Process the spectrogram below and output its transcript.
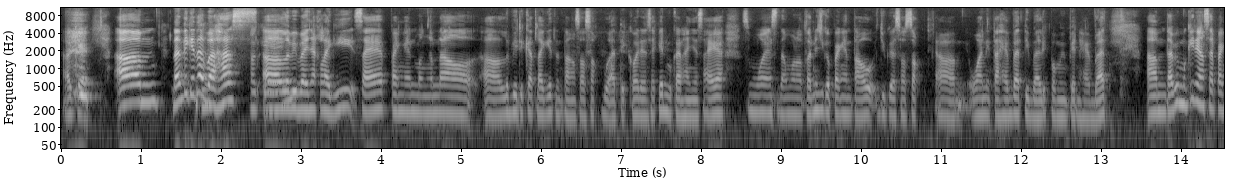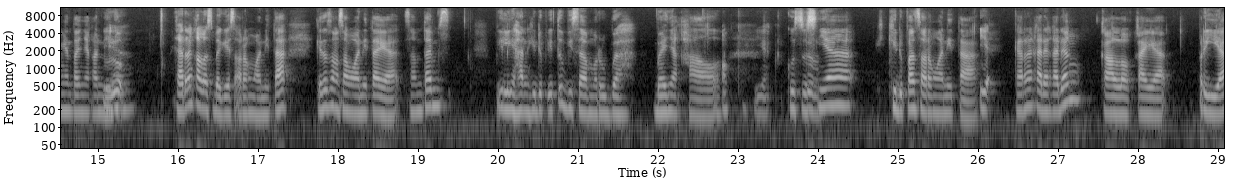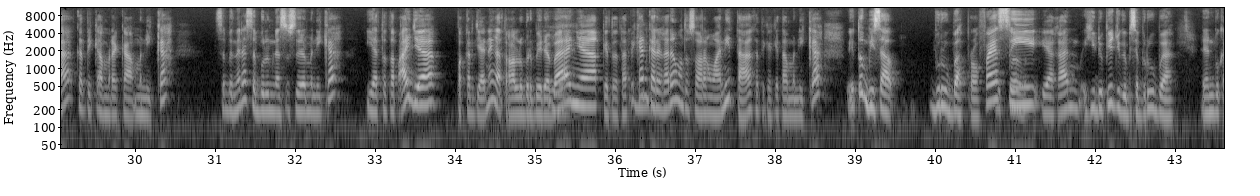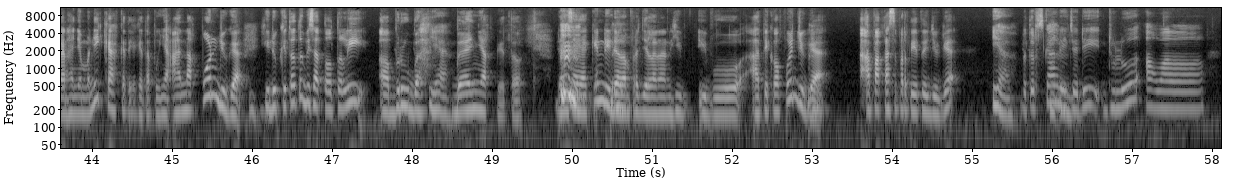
Oke, Em, nanti kita bahas Oke. uh, lebih banyak lagi. Saya pengen mengenal uh, lebih dekat lagi tentang sosok Bu Atiko dan saya yakin bukan hanya saya, semua yang sedang menontonnya juga pengen tahu juga sosok um, wanita hebat di balik pemimpin hebat. Em, tapi mungkin yang saya pengen tanyakan dulu, Iya. karena kalau sebagai seorang wanita, kita sama-sama wanita ya. Sometimes pilihan hidup itu bisa merubah banyak hal Oke, iya. khususnya kehidupan seorang wanita. Iya. Karena kadang-kadang kalau kayak pria ketika mereka menikah, sebenarnya sebelum dan sesudah menikah, ya tetap aja pekerjaannya nggak terlalu berbeda Iya. banyak gitu. Tapi kan kadang-kadang untuk seorang wanita ketika kita menikah itu bisa berubah profesi ya kan hidupnya juga bisa berubah dan bukan hanya menikah ketika kita punya anak pun juga hidup kita tuh bisa totally uh, berubah Iya. banyak gitu dan saya yakin di dalam perjalanan ibu Atiko pun juga apakah seperti itu juga Iya, betul sekali. Mm-mm. Jadi dulu awal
